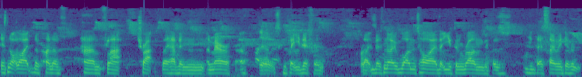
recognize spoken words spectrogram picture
it's not like the kind of hand flat tracks they have in America. Yeah. It's completely different. Like, there's no one tire that you can run because there's so many different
